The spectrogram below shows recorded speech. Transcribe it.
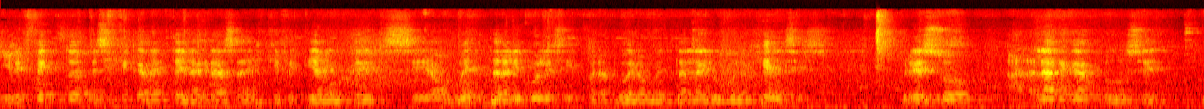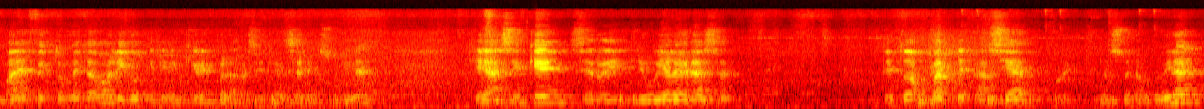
Y el efecto específicamente de las grasas es que efectivamente se aumenta la lipólisis para poder aumentar la gluconeogénesis. Pero eso a la larga produce más efectos metabólicos que tienen que ver con la resistencia a la insulina, que hacen que se redistribuya la grasa de todas partes hacia la zona abdominal,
